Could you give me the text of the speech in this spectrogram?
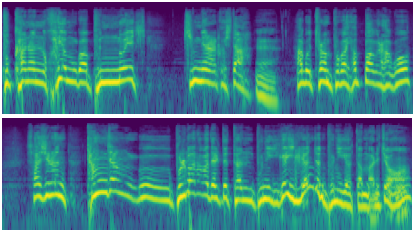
북한은 화염과 분노에 지- 직면할 것이다. 예. 하고 트럼프가 협박을 하고 사실은 당장 그 불바다가 될 듯한 분위기가 1년 전 분위기였단 말이죠.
